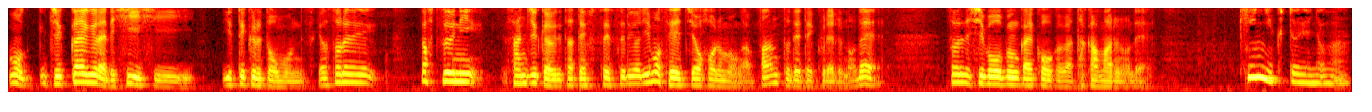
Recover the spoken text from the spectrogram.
もう10回ぐらいでヒーヒー言ってくると思うんですけど、それが普通に30回腕立て伏せするよりも成長ホルモンがバンと出てくれるので、それで脂肪分解効果が高まるので、筋肉というのは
